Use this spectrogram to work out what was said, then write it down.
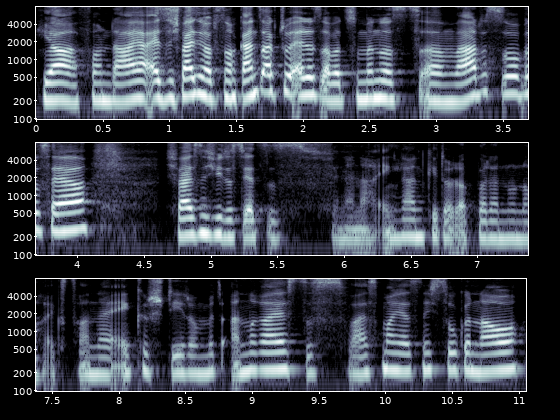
ja, von daher, also ich weiß nicht, ob es noch ganz aktuell ist, aber zumindest ähm, war das so bisher. Ich weiß nicht, wie das jetzt ist, wenn er nach England geht oder ob er dann nur noch extra in der Ecke steht und mit anreist. Das weiß man jetzt nicht so genau.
